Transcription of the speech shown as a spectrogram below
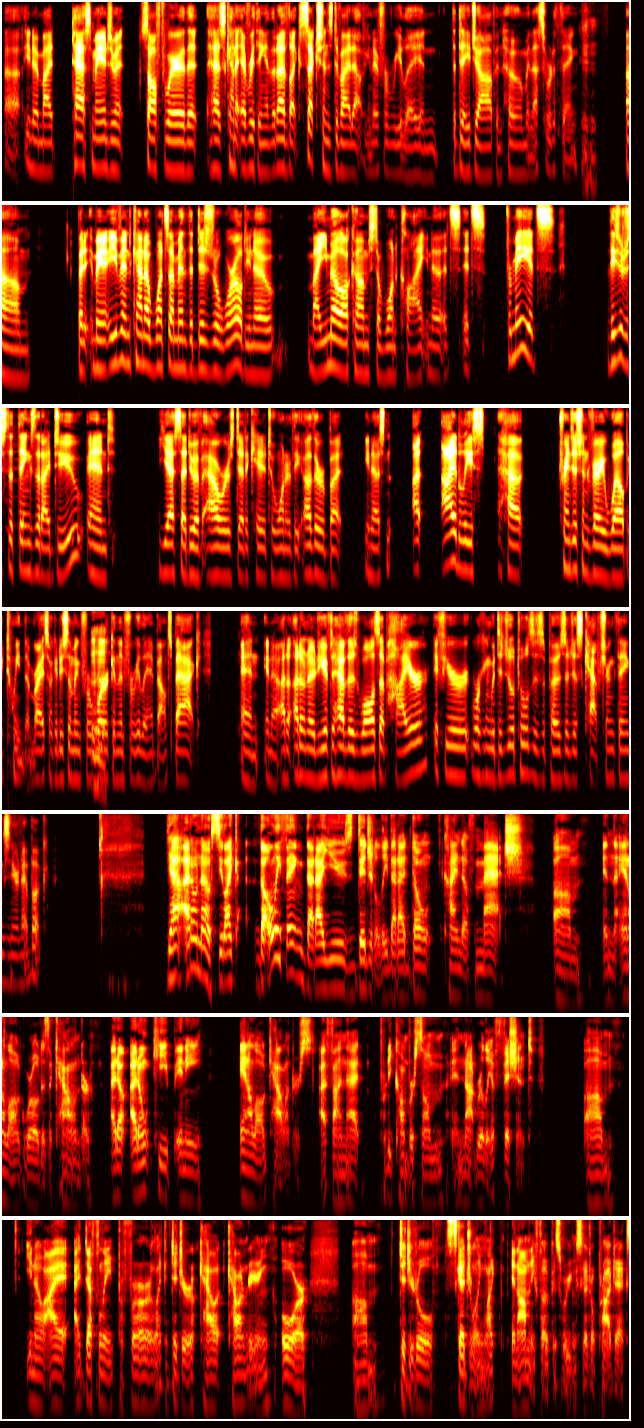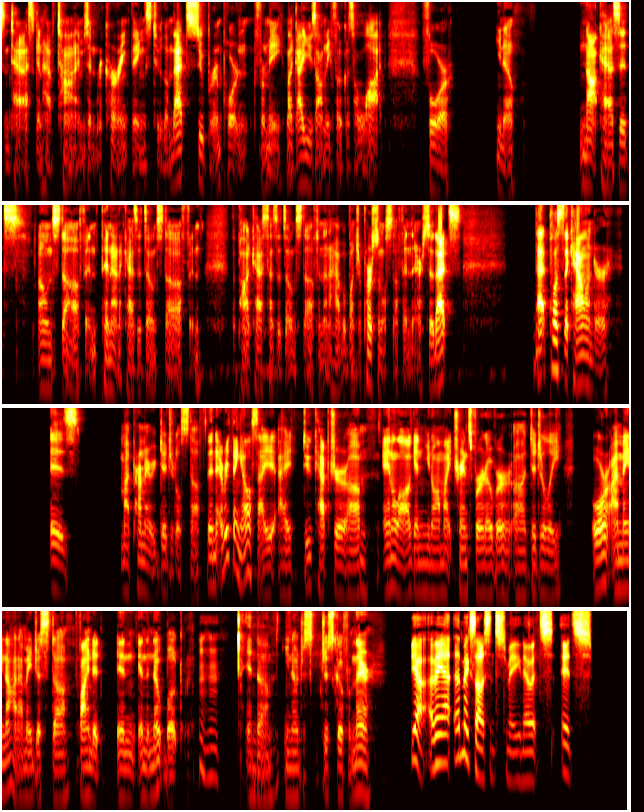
uh, you know, my task management software that has kind of everything in that I have like sections divided out, you know, for relay and the day job and home and that sort of thing. Mm-hmm. Um, but I mean, even kind of once I'm in the digital world, you know, my email all comes to one client. You know, it's it's for me, it's these are just the things that I do, and yes, I do have hours dedicated to one or the other, but you know, I I at least have transitioned very well between them, right? So I could do something for mm-hmm. work and then for relay and bounce back. And you know, I don't, I don't know. Do you have to have those walls up higher if you're working with digital tools as opposed to just capturing things in your notebook? Yeah, I don't know. See, like the only thing that I use digitally that I don't kind of match um, in the analog world is a calendar. I don't I don't keep any analog calendars. I find that pretty cumbersome and not really efficient. Um, you know, I I definitely prefer like a digital cal- calendaring or um, digital scheduling, like in OmniFocus, where you can schedule projects and tasks and have times and recurring things to them. That's super important for me. Like I use OmniFocus a lot for, you know, Nock has its own stuff and Addict has its own stuff and the podcast has its own stuff and then I have a bunch of personal stuff in there. So that's that plus the calendar is my primary digital stuff. Then everything else I, I do capture um, analog and, you know, I might transfer it over uh, digitally or I may not. I may just uh, find it in, in the notebook mm-hmm. and, um, you know, just, just go from there. Yeah. I mean, that makes a lot of sense to me. You know, it's, it's,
